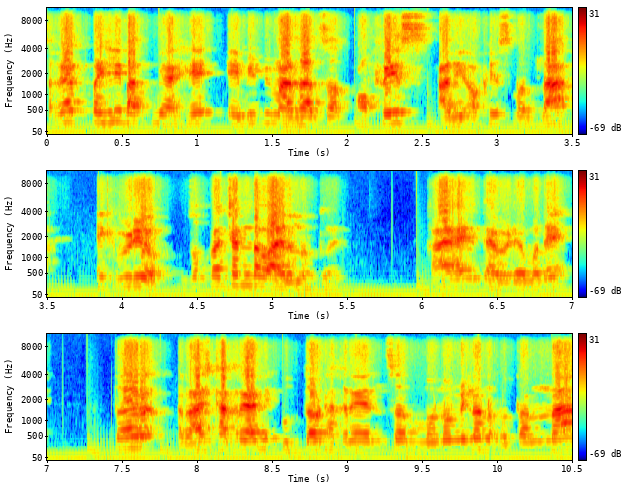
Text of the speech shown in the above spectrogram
सगळ्यात पहिली बातमी आहे एबीपी माझाचं ऑफिस आणि ऑफिस मधला एक व्हिडिओ जो प्रचंड व्हायरल होतोय. काय आहे त्या व्हिडिओमध्ये तर राज ठाकरे आणि उद्धव ठाकरे यांचं मनोमिलन होताना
